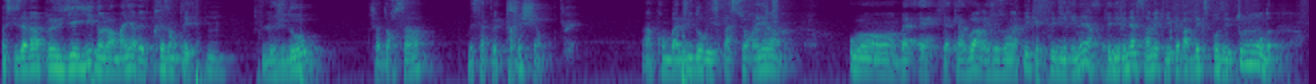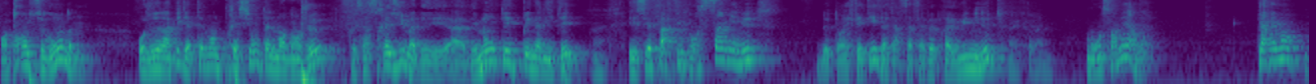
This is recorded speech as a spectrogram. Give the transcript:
parce qu'ils avaient un peu vieilli dans leur manière d'être présentés. Mm. Le judo, j'adore ça, mais ça peut être très chiant. Un combat de judo il se passe rien, ou en, ben, il y a qu'à voir les Jeux Olympiques avec Teddy Riner. Teddy Riner, c'est un mec qui est capable d'exposer tout le monde en 30 secondes. Mm. Aux Jeux Olympiques, il y a tellement de pression, tellement d'enjeux, que ça se résume à des, à des montées de pénalités. Et c'est parti pour 5 minutes de temps effectif, c'est-à-dire ça fait à peu près 8 minutes, Ouais, où on s'emmerde. Carrément. Mm.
